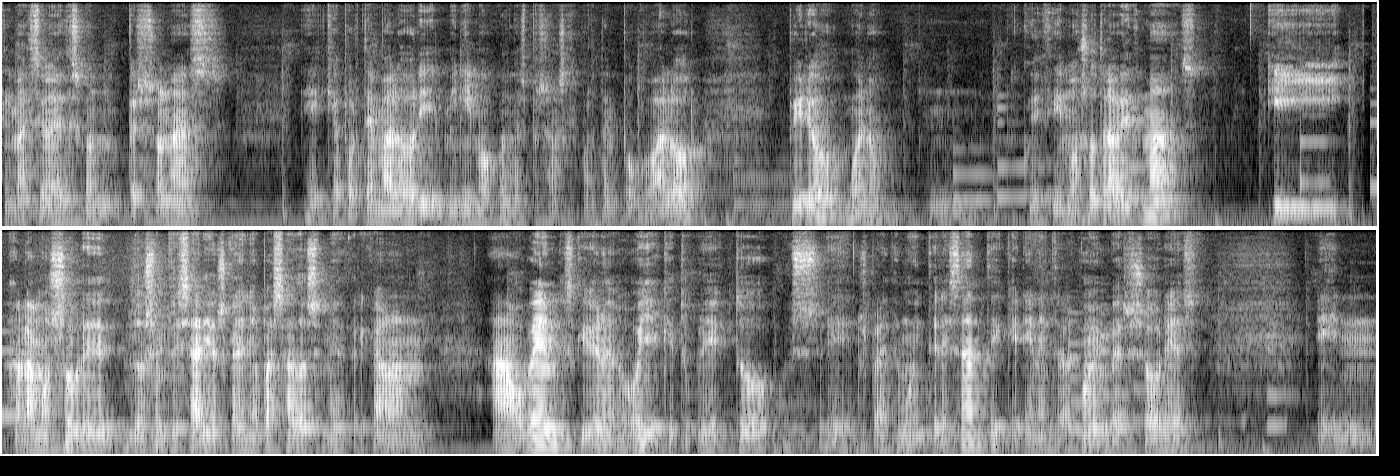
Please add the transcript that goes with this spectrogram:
el máximo de veces con personas eh, que aporten valor y el mínimo con las personas que aporten poco valor. Pero bueno, mm, coincidimos otra vez más y hablamos sobre dos empresarios que el año pasado se me acercaron a Oben, escribieron, oye, que tu proyecto pues, nos parece muy interesante y querían entrar como inversores en,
